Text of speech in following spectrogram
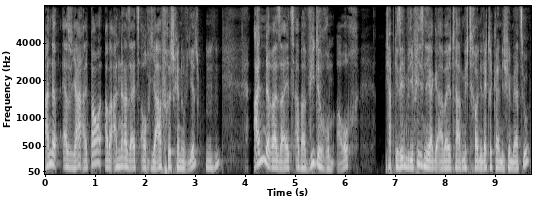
andere, also ja, Altbau, aber andererseits auch ja frisch renoviert. ja. Mhm. Andererseits aber wiederum auch, ich habe gesehen, wie die Fliesenleger gearbeitet haben, ich traue den Elektrikern nicht viel mehr zu.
